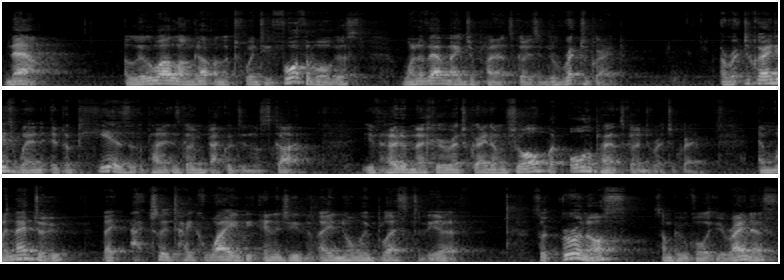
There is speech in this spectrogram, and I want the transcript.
Now, a little while longer, on the 24th of August, one of our major planets goes into retrograde. A retrograde is when it appears that the planet is going backwards in the sky. You've heard of Mercury retrograde, I'm sure, but all the planets go into retrograde. And when they do, they actually take away the energy that they normally bless to the Earth. So Uranus, some people call it Uranus,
